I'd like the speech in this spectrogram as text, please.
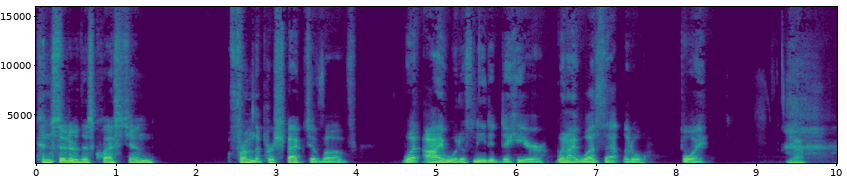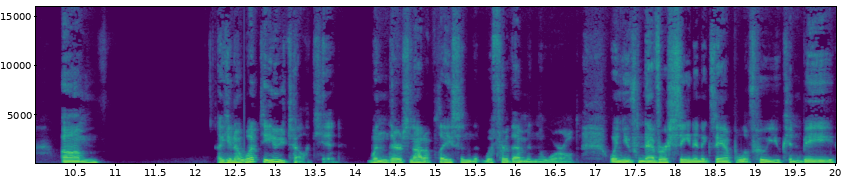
consider this question from the perspective of what I would have needed to hear when I was that little boy. Yeah. Um, you know, what do you tell a kid when there's not a place in the, for them in the world? When you've never seen an example of who you can be,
